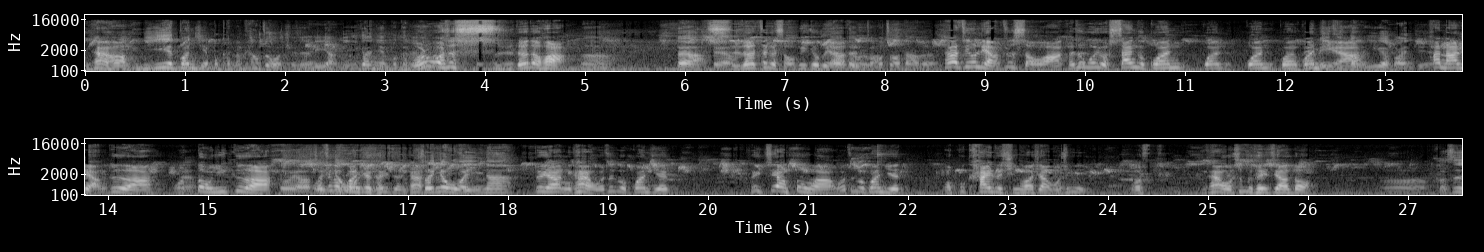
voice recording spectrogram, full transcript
你看哈，你一个关节不可能抗住我全身力量，你一个关节不可能。我如果是死的的话，嗯。对啊，使得这个手臂就被拿住了。怎么做到的？他只有两只手啊，可是我有三个关关关关关节啊。动一个关节。他拿两个啊，我动一个啊。对啊。我这个关节可以整，你看。所以要我赢啊。对呀，你看我这个关节可以这样动啊，我这个关节我不开的情况下，我是不是我？你看我是不是可以这样动？嗯，可是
